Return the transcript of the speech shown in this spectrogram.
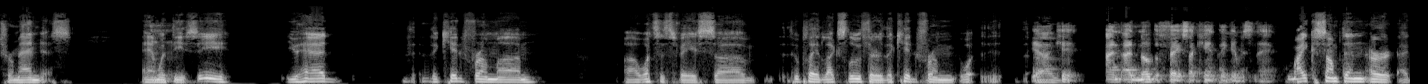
tremendous, and with Mhm. DC, you had the, the kid from um, uh, what's his face uh, who played Lex Luthor, the kid from what yeah, I uh, can't. I, I know the face. I can't think of his name. Mike something or I,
